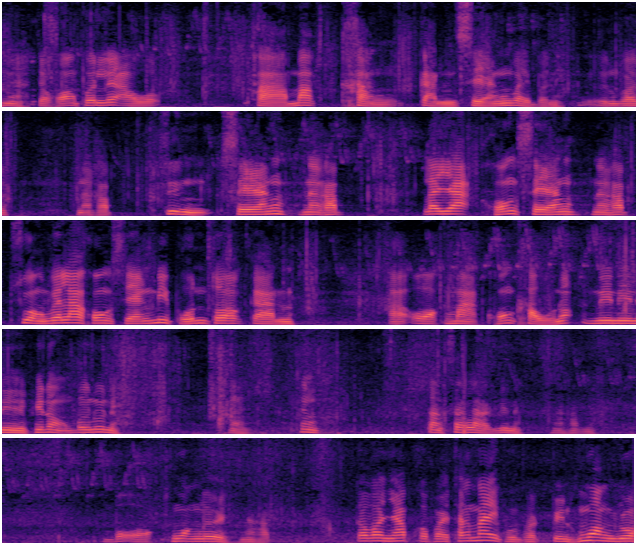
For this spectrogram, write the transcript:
เนี่ยเจ้าของเพิ่นเลยเอาผ่ามาขังกันแสงไว้แบัดนี้เอิ้นว่านะครับ ซึ่งแสงนะครับ ระยะของแสงนะครับช่วงเวลาของแสงมีผลต่อการอออกหมากของเขาเนาะนี่นี่นี่พี่น้องเบิ่งดูนี่ยังตั้งสักลากอยู่นี่นะครับบ่ออกห่วงเลยนะครับ แต่ว่ายับเข้าไปทั้งในผลผัดเป็นห่วงอยู่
